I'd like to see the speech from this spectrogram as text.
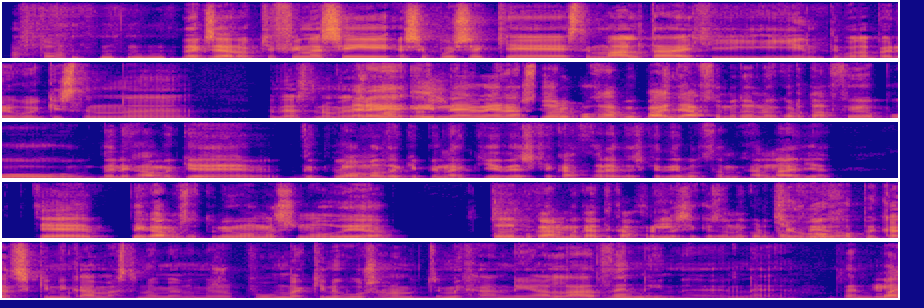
Αυτό. δεν ξέρω. Και Φίνα, εσύ, εσύ που είσαι και στη Μάλτα, έχει γίνει τίποτα περίεργο εκεί στην, ε, με την αστυνομία της Ρε, Μάλτας; είναι ένα story που είχα πει παλιά αυτό με το νεκροταφείο που δεν είχαμε και διπλώματα και πινακίδες και καθρέφτες και τίποτα στα μηχανάκια. Και πήγαμε στο τμήμα με συνοδεία. Τότε που κάναμε κάτι καφρίλες εκεί στο Και νεκροταφείο. εγώ έχω πει κάτι σκηνικά με αστυνομία νομίζω που με κυνηγούσαν με τη μηχανή, αλλά δεν είναι. Ναι, δεν... Μα,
